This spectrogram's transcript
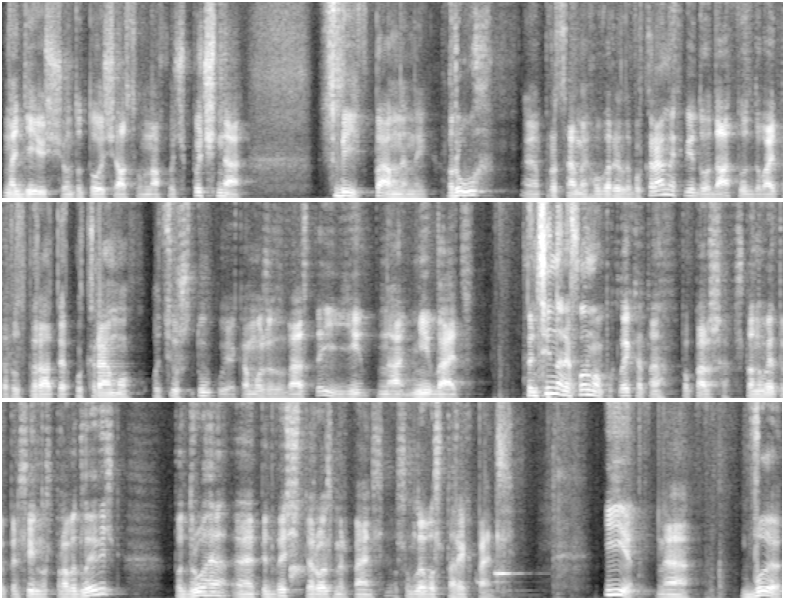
Надіюсь, що до того часу вона хоч почне свій впевнений рух. Е, Про це ми говорили в окремих відео. Да? Тут давайте розбирати окремо оцю штуку, яка може звести її на нівець. Пенсійна реформа покликана, по-перше, встановити пенсійну справедливість, по-друге, е, підвищити розмір пенсій, особливо старих пенсій. І е, в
